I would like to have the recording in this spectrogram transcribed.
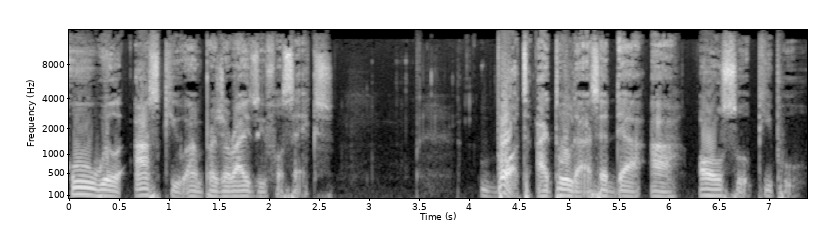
who will ask you and pressurize you for sex. But I told her, I said, there are also people,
